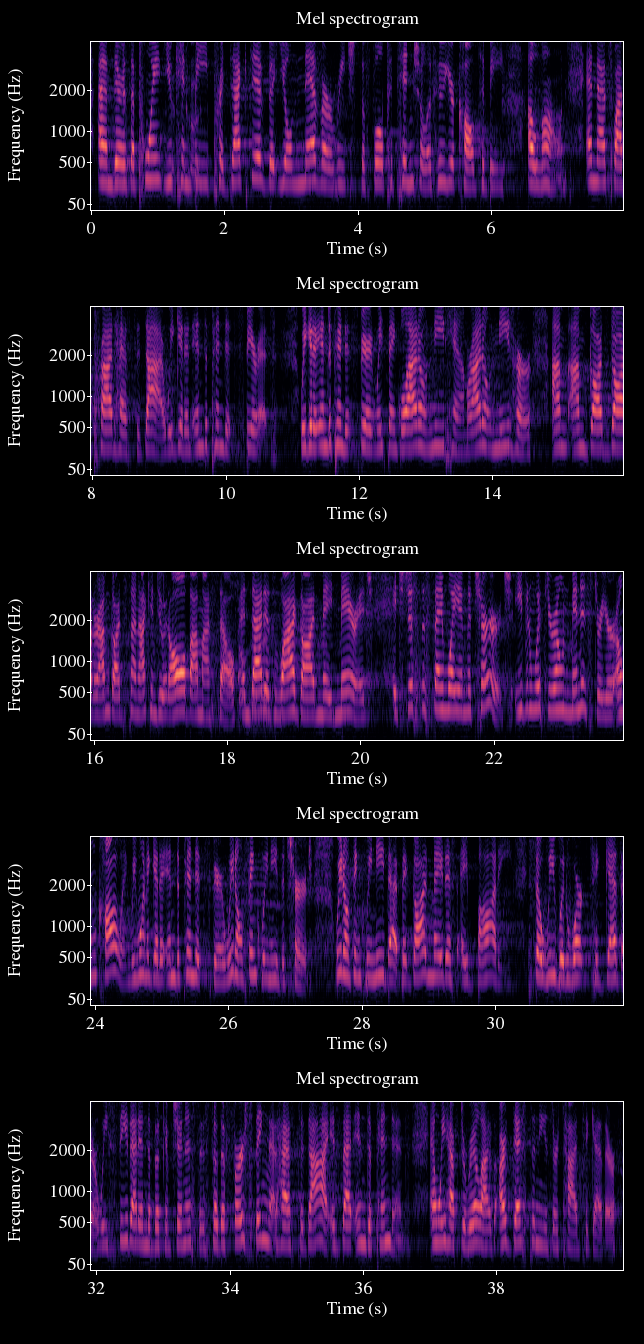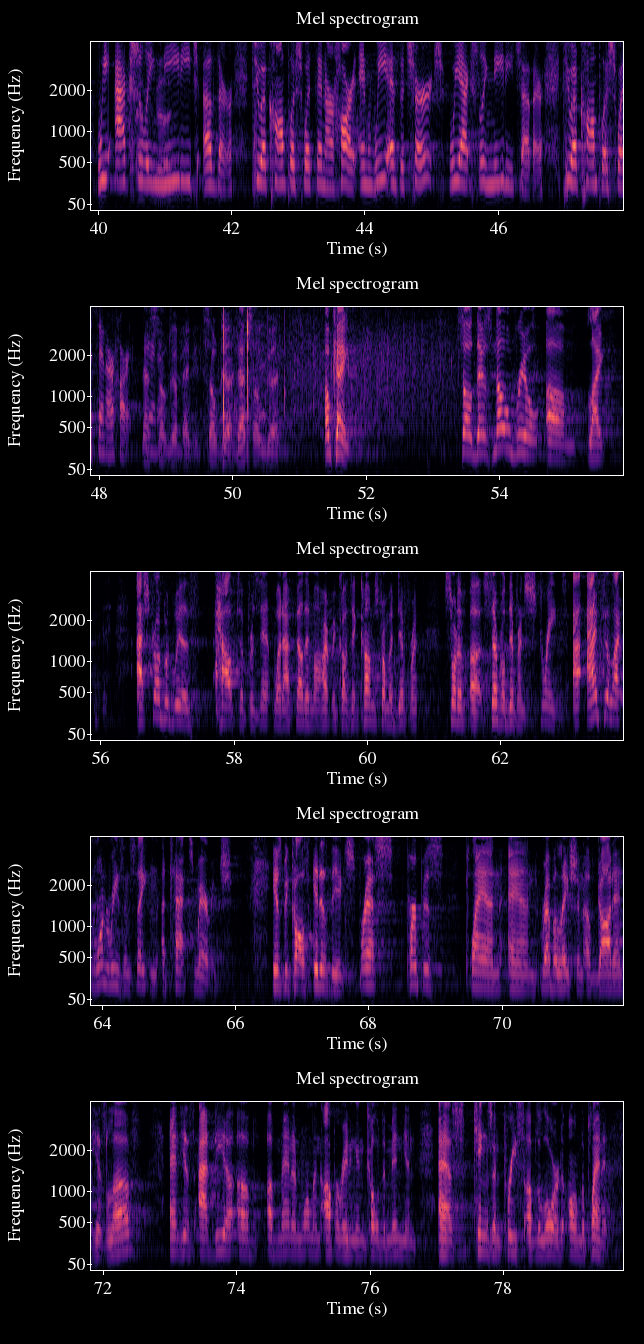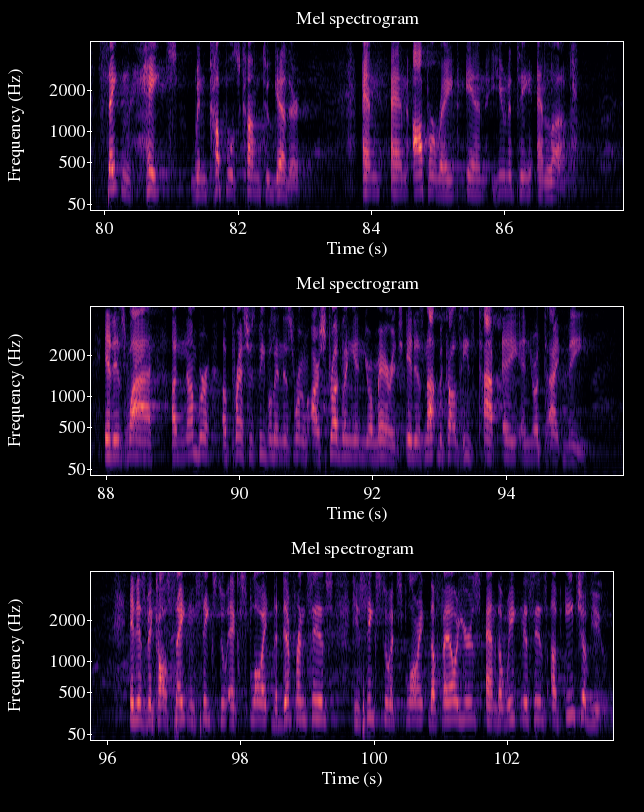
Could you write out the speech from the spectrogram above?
Um, there's a point you can be productive, but you'll never reach the full potential of who you're called to be alone. And that's why pride has to die. We get an independent spirit. We get an independent spirit and we think, well, I don't need him or I don't need her. I'm, I'm God's daughter. I'm God's son. I can do it all by myself. So and that is why God made marriage. It's just the same way in the church, even with your own ministry, your own calling. We want to get an independent spirit. We don't think we need the church. We don't think we need that. But God made us a body so we would work together. We see that in the book of Genesis. So the first thing that has to die is that independence. And we have to realize our destinies are tied together. We actually need each other to accomplish what's in our heart. And we as a church, we actually need each other to accomplish what's in our heart. That's so good, baby. So good. That's so good. Okay. So there's no real, um, like, I struggled with how to present what I felt in my heart because it comes from a different, sort of uh, several different streams. I, I feel like one reason Satan attacks marriage is because it is the express purpose, plan, and revelation of God and His love and His idea of, of man and woman operating in co dominion as kings and priests of the Lord on the planet. Satan hates when couples come together and, and operate in unity and love. It is why a number of precious people in this room are struggling in your marriage. It is not because he's type A and you're type B. It is because Satan seeks to exploit the differences, he seeks to exploit the failures and the weaknesses of each of you.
